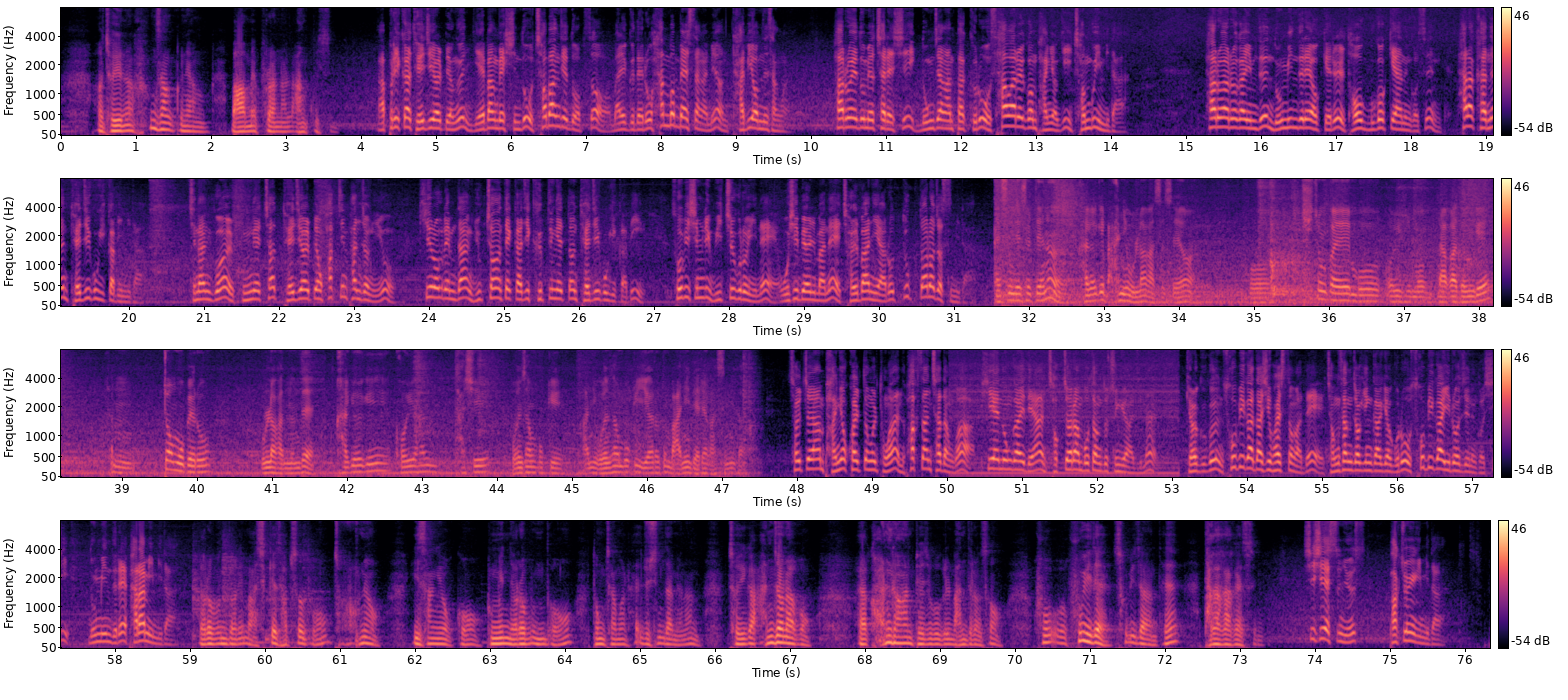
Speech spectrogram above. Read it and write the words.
어, 저희는 항상 그냥 마음의 불안을 안고 있습니다. 아프리카 돼지열병은 예방 백신도 처방제도 없어 말 그대로 한 번 발상하면 답이 없는 상황. 하루에도 몇 차례씩 농장 안팎으로 사활을 건 방역이 전부입니다. 하루하루가 힘든 농민들의 어깨를 더욱 무겁게 하는 것은 하락하는 돼지고기 값입니다. 지난 9월 국내 첫 돼지열병 확진 판정 이후 킬로그램당 6천원대까지 급등했던 돼지고기 값이 소비 심리 위축으로 인해 50여일 만에 절반 이하로 뚝 떨어졌습니다. 발생됐을 때는 가격이 많이 올라갔었어요. 뭐 시중가에 뭐 거의 뭐 나가던 게한 1.5배로 올라갔는데 가격이 거의 한 다시 원상복귀 아니 원상복귀 이하로도 많이 내려갔습니다. 철저한 방역 활동을 통한 확산 차단과 피해 농가에 대한 적절한 보상도 중요하지만 결국은 소비가 다시 활성화돼 정상적인 가격으로 소비가 이루어지는 것이 농민들의 바람입니다. 여러분들이 맛있게 잡숴도 전혀 이상이 없고 국민 여러분도 동참을 해주신다면 저희가 안전하고 아, 건강한 돼지고기를 만들어서 후, 후일에 소비자한테 다가가겠습니다. CCS 뉴스 박종혁입니다.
